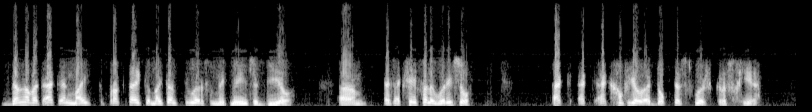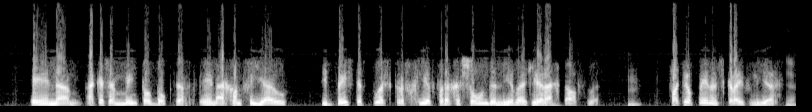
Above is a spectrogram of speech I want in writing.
dinge wat ek in my praktyk en my kantoor met mense deel, ehm um, is ek sê vir hulle hoor hierso. Ek ek ek gaan vir jou 'n doktersvoorskrif gee. En ehm um, ek is 'n mental dokter en ek gaan vir jou die beste voorskrif gee vir 'n gesonde lewe as jy reg daarvoor. Hmm. Vat jou pen en skryf neer. Ja.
